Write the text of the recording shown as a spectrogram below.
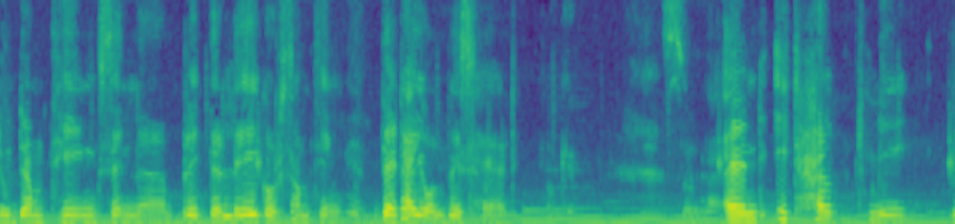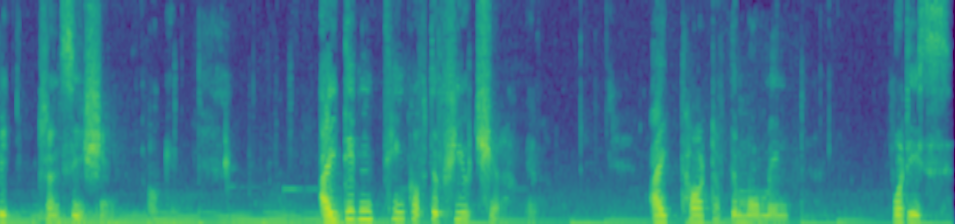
do dumb things and uh, break their leg or something, that I always had. Okay. So, And it helped me with transition. okay. I didn't think of the future. Yeah. I thought of the moment, what is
